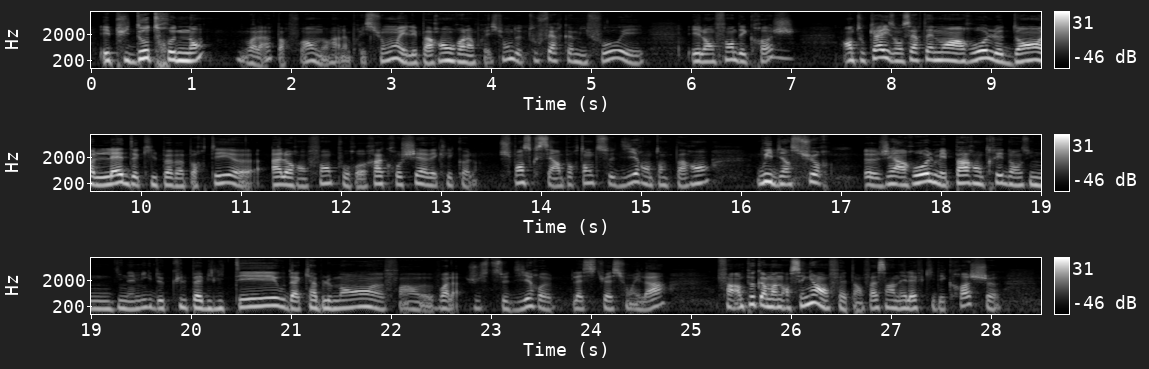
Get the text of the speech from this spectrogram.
Et puis d'autres non. Voilà, parfois on aura l'impression, et les parents auront l'impression de tout faire comme il faut, et, et l'enfant décroche. En tout cas, ils ont certainement un rôle dans l'aide qu'ils peuvent apporter à leur enfant pour raccrocher avec l'école. Je pense que c'est important de se dire en tant que parent, oui, bien sûr, euh, j'ai un rôle, mais pas rentrer dans une dynamique de culpabilité ou d'accablement. Enfin, euh, voilà, juste se dire, euh, la situation est là. Enfin, un peu comme un enseignant, en fait. hein, face à un élève qui décroche, euh,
